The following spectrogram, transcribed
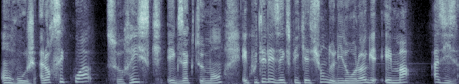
en rouge. Alors c'est quoi ce risque exactement? Écoutez les explications de l'hydrologue Emma Aziza.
